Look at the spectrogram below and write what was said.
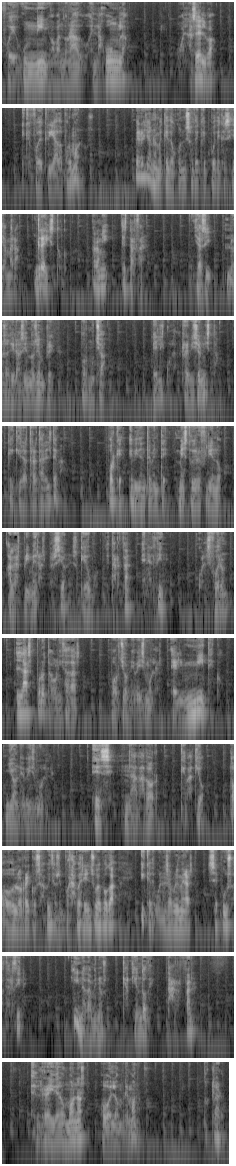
fue un niño abandonado en la jungla o en la selva y que fue criado por monos. Pero yo no me quedo con eso de que puede que se llamara Greystock. Para mí es Tarzán. Y así lo seguirá siendo siempre por mucha película revisionista que quiera tratar el tema. Porque evidentemente me estoy refiriendo a las primeras versiones que hubo de Tarzán en el cine, cuáles fueron las protagonizadas por John Weissmuller, el mítico John Weissmuller, ese nadador que batió todos los récords sabidos y por haber en su época y que de buenas a primeras se puso a hacer cine. Y nada menos que haciendo de Tarzán, el rey de los monos o el hombre mono. Pues claro,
